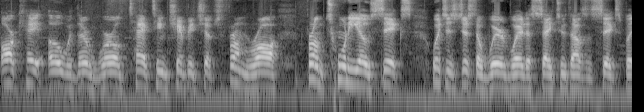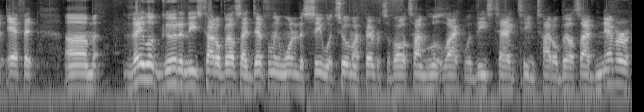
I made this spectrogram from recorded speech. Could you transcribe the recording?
RKO with their World Tag Team Championships from Raw from 2006, which is just a weird way to say 2006, but F it. Um, they look good in these title belts. I definitely wanted to see what two of my favorites of all time look like with these tag team title belts. I've never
